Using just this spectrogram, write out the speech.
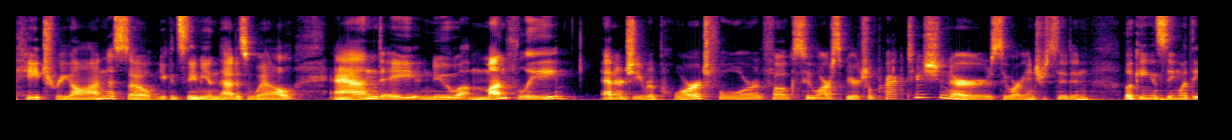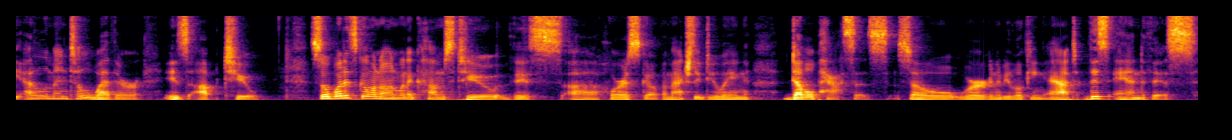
Patreon, so you can see me in that as well. And a new monthly energy report for folks who are spiritual practitioners who are interested in looking and seeing what the elemental weather is up to. So, what is going on when it comes to this uh, horoscope? I'm actually doing double passes. So, we're going to be looking at this and this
